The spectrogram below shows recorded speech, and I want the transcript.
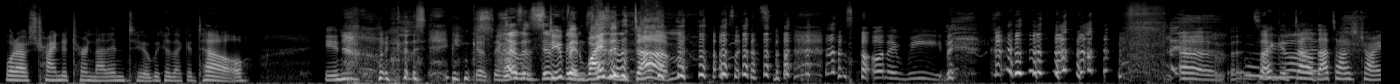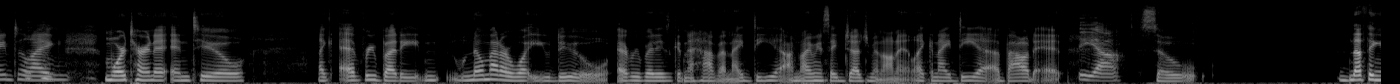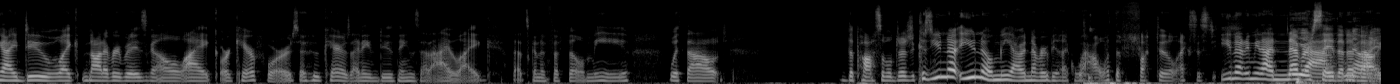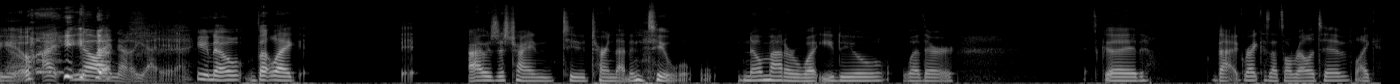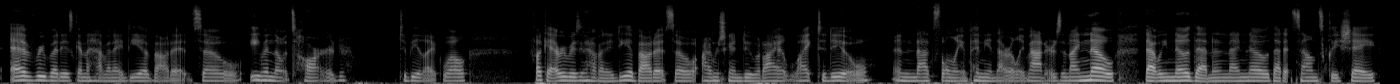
what I was trying to turn that into because I could tell, you know, because you can say, I why is it was stupid? Why is it dumb? I was like, that's not, that's not what I mean. um, Oh so I could tell that's how I was trying to like more turn it into like everybody, n- no matter what you do, everybody's gonna have an idea. I'm not even gonna say judgment on it, like an idea about it. yeah. So nothing I do, like not everybody's gonna like or care for. So who cares? I need to do things that I like that's gonna fulfill me without the possible judge because you know you know me I would never be like wow what the fuck did Alexis do you know what I mean I'd never Yeah, say that no, about you I, You no, know? I know. Yeah, yeah, yeah. you know but like I was just trying to turn that into no matter what you do whether it's good bad right? Because that's all relative. Like everybody's gonna have an idea about it. So even though it's hard to be like well fuck it everybody's gonna have an idea about it so i'm just gonna do what i like to do. And that's the only opinion that really matters. And i know that we know that and i know that it sounds cliche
